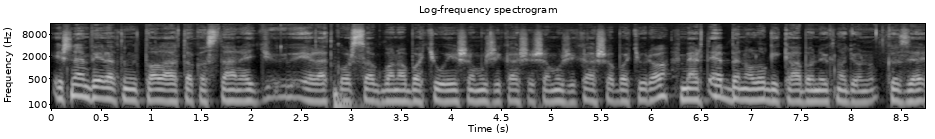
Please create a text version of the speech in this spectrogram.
és nem véletlenül találtak aztán egy életkorszakban a batyú és a muzsikás és a muzsikás a batyura, mert ebben a logikában ők nagyon közel,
